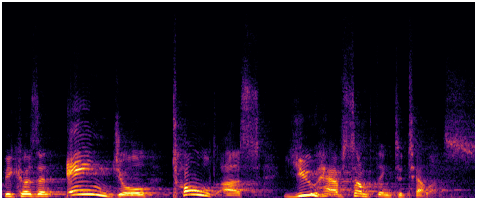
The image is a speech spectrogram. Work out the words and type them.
because an angel told us you have something to tell us.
